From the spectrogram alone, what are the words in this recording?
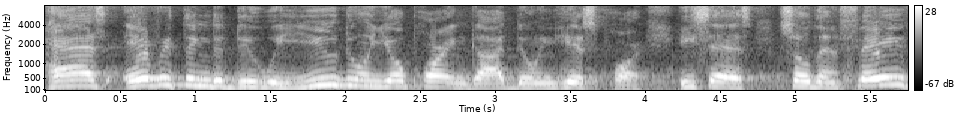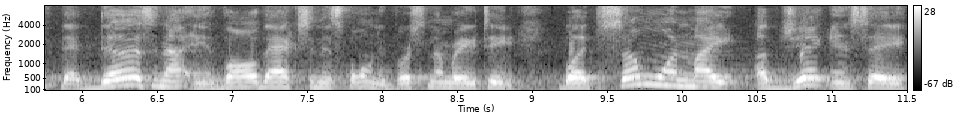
has everything to do with you doing your part and God doing his part. He says, so then faith that does not involve action is phony. Verse number 18. But someone might object and say,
